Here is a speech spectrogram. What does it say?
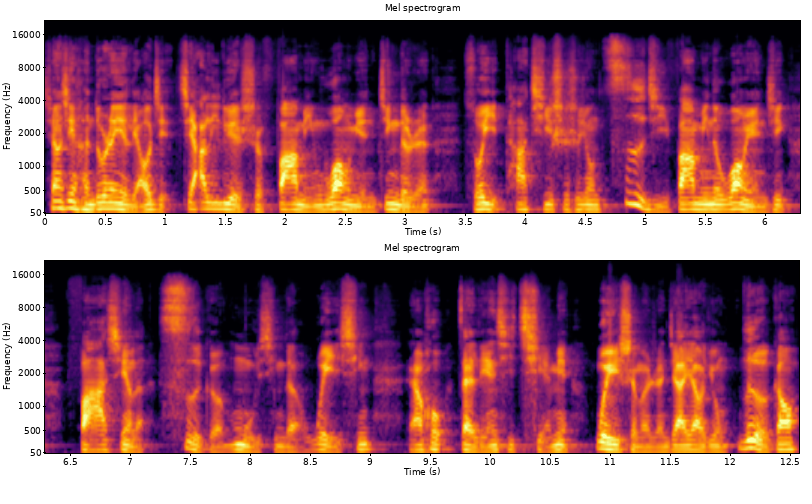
相信很多人也了解，伽利略是发明望远镜的人，所以他其实是用自己发明的望远镜。发现了四个木星的卫星，然后再联系前面，为什么人家要用乐高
